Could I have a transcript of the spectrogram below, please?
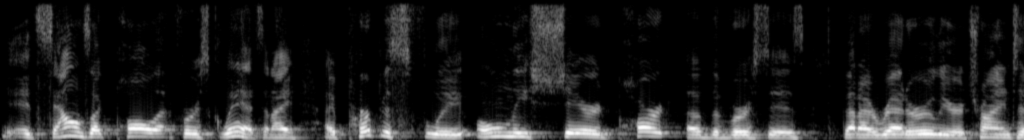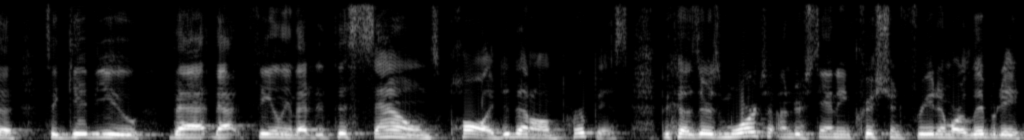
it sounds like Paul at first glance. And I, I purposefully only shared part of the verses that I read earlier, trying to, to give you that, that feeling that this sounds Paul. I did that on purpose because there's more to understanding Christian freedom or liberty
